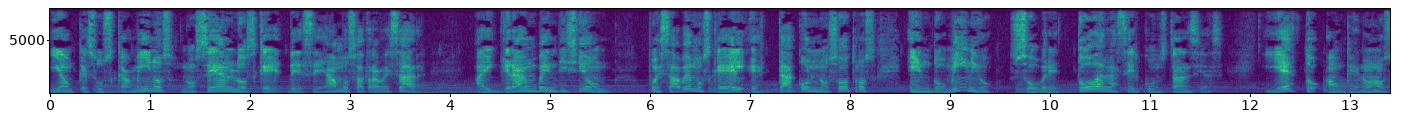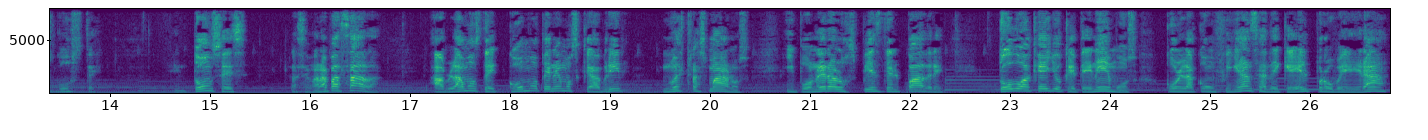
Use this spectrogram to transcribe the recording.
y aunque sus caminos no sean los que deseamos atravesar, hay gran bendición, pues sabemos que Él está con nosotros en dominio sobre todas las circunstancias, y esto aunque no nos guste. Entonces, la semana pasada hablamos de cómo tenemos que abrir nuestras manos y poner a los pies del Padre todo aquello que tenemos con la confianza de que Él proveerá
